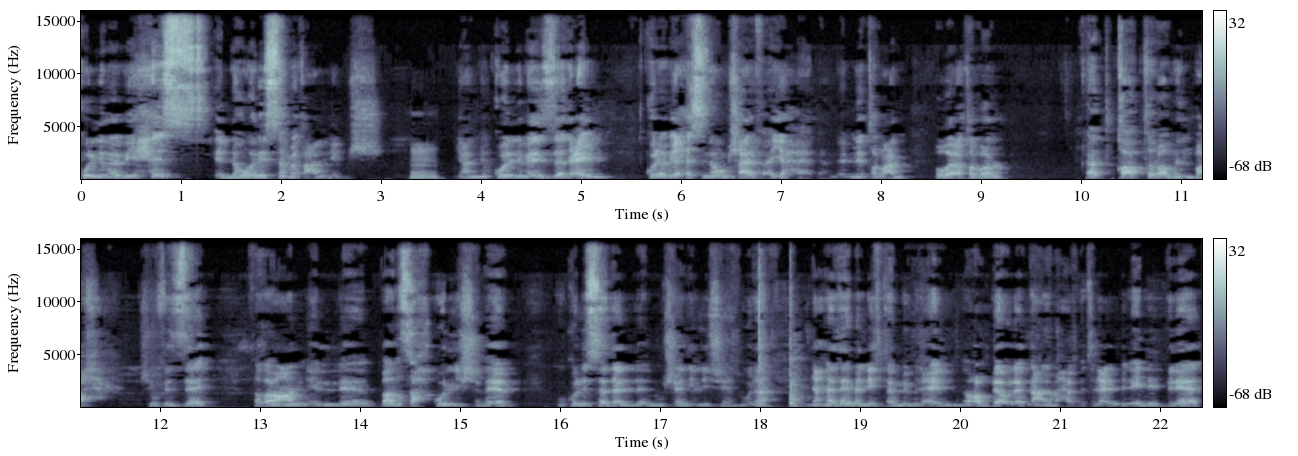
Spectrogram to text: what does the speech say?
كل ما بيحس إن هو لسه ما اتعلمش. يعني كل ما يزداد علم كل ما بيحس إن هو مش عارف أي حاجة لأن طبعا هو يعتبر خد قطره من بحر. شوف إزاي. فطبعا بنصح كل الشباب وكل السادة المشاهدين اللي يشاهدونا إن إحنا دايما نهتم بالعلم نربي أولادنا على محبة العلم لأن البلاد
